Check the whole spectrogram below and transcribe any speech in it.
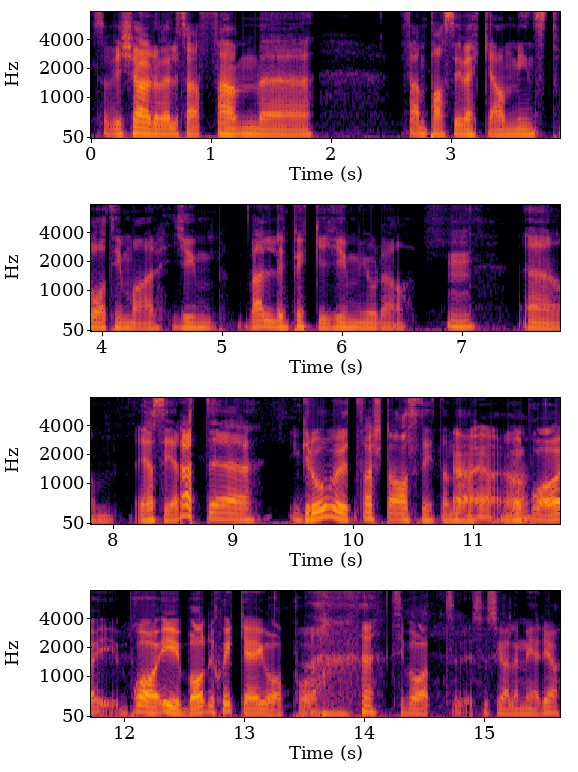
Så vi körde väl så fem eh, Fem pass i veckan, minst två timmar gym Väldigt mycket gym gjorde jag Mm. Ehm, Jag ser rätt eh, grov ut första avsnitten där Ja, ja, det var bra, bra Uber du skickade igår på, till vårt eh, sociala medier.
